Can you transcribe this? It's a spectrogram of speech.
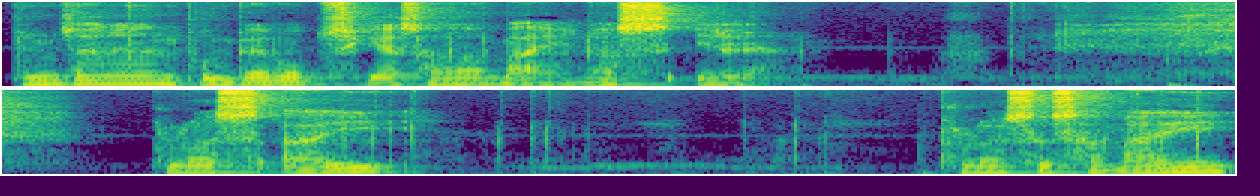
분자는 분배 법칙에서 마이너스 1 플러스 i 플러스 3i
